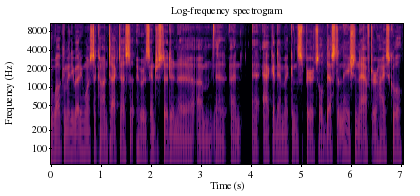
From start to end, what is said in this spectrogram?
welcome anybody who wants to contact us who is interested in a, um, a, an, an, academic and spiritual destination after high school.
